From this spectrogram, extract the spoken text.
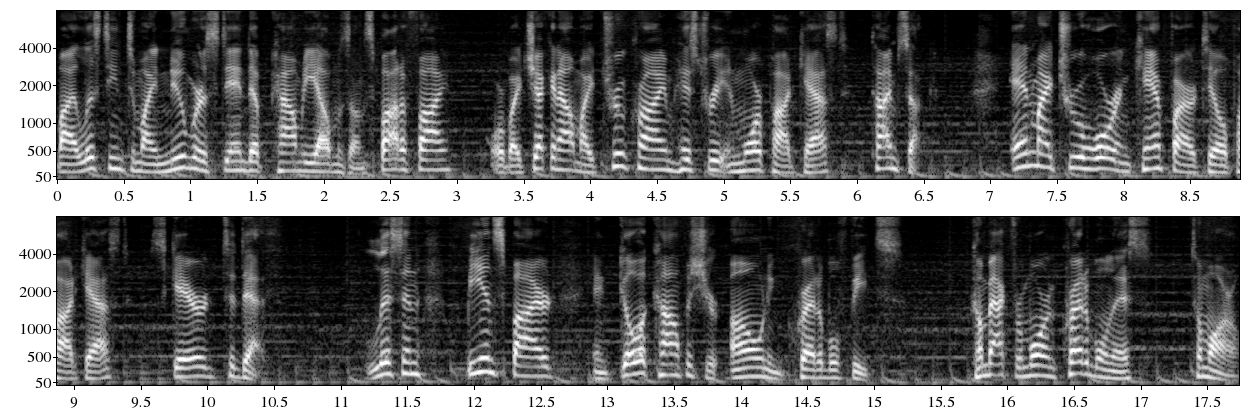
by listening to my numerous stand up comedy albums on Spotify, or by checking out my true crime, history, and more podcast, Timesuck, and my true horror and campfire tale podcast, Scared to Death. Listen, be inspired, and go accomplish your own incredible feats. Come back for more incredibleness tomorrow.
